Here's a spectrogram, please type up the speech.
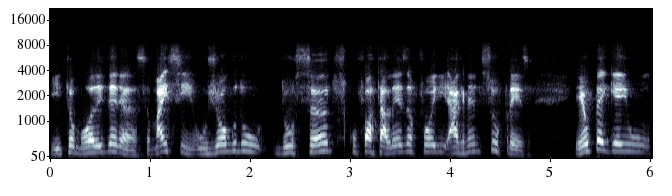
e tomou a liderança. Mas sim, o jogo do, do Santos com Fortaleza foi a grande surpresa. Eu peguei um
